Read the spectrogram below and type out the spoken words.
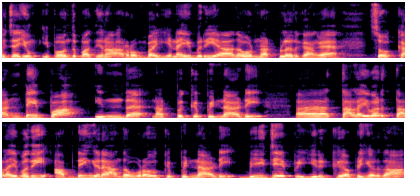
விஜயும் இப்போ வந்து பார்த்தீங்கன்னா ரொம்ப இணைபிரியாத ஒரு நட்பில் இருக்காங்க. ஸோ கண்டிப்பாக இந்த நட்புக்கு பின்னாடி தலைவர் தளபதி அப்படிங்கிற அந்த உறவுக்கு பின்னாடி பிஜேபி இருக்குது அப்படிங்கிறது தான்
